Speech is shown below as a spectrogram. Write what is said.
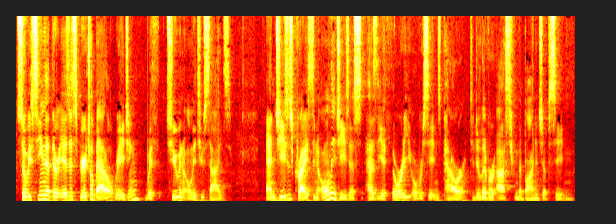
So we've seen that there is a spiritual battle raging with two and only two sides. And Jesus Christ and only Jesus has the authority over Satan's power to deliver us from the bondage of Satan.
